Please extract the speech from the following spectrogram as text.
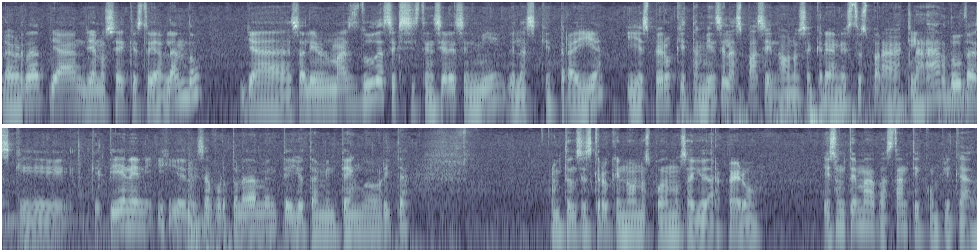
La verdad ya, ya no sé qué estoy hablando. Ya salieron más dudas existenciales en mí de las que traía. Y espero que también se las pase. No, no se crean. Esto es para aclarar dudas que, que tienen. Y desafortunadamente yo también tengo ahorita. Entonces creo que no nos podemos ayudar. Pero es un tema bastante complicado.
